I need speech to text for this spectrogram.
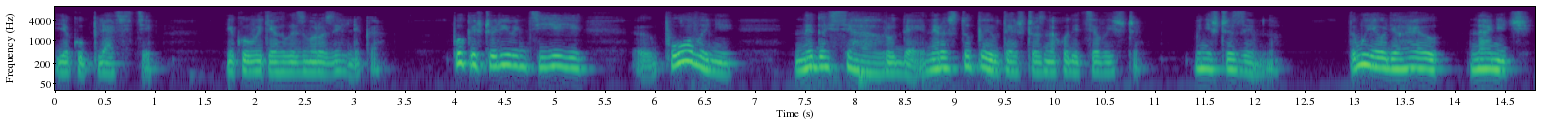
як у плясці, яку витягли з морозильника. Поки що рівень цієї е, повені не досяг грудей, не розтопив те, що знаходиться вище. Мені ще зимно. Тому я одягаю на ніч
